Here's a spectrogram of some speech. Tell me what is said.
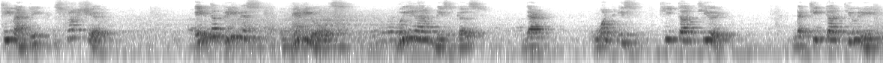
thematic structure. In the previous videos, we have discussed that what is theta theory the theta theory,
